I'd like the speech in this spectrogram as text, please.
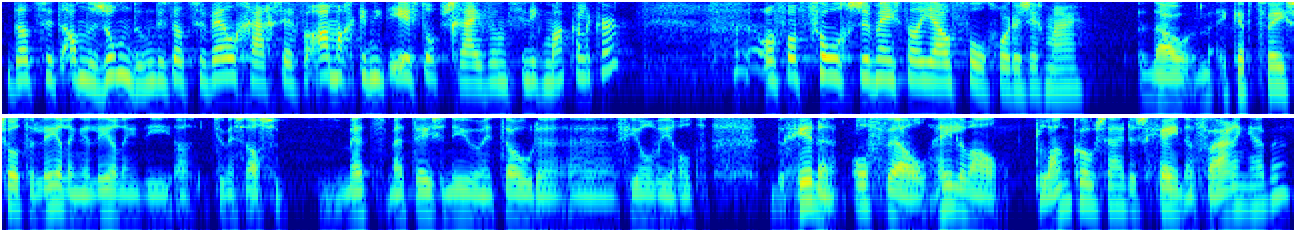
dat ze het andersom doen? Dus dat ze wel graag zeggen van, ah, mag ik het niet eerst opschrijven, want dat vind ik makkelijker? Of, of volgen ze meestal jouw volgorde, zeg maar? Nou, ik heb twee soorten leerlingen. Leerlingen die, tenminste als ze met, met deze nieuwe methode, uh, vioolwereld, beginnen. Ofwel helemaal blanco zijn, dus geen ervaring hebben.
